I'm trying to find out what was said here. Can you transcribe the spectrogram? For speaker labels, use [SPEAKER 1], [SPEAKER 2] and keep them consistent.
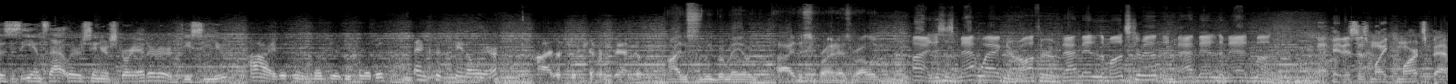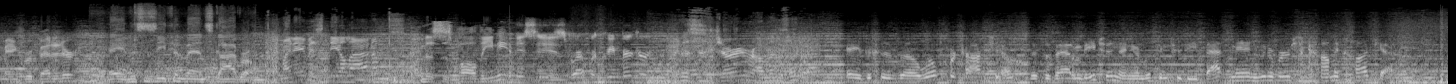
[SPEAKER 1] This is
[SPEAKER 2] Ian Sattler, Senior Story Editor at DCU.
[SPEAKER 1] Hi, this is Nunzio DeFilippis.
[SPEAKER 3] And Christina Weir.
[SPEAKER 1] Hi, this is Kevin Vander.
[SPEAKER 4] Hi, this is Libra Mayon.
[SPEAKER 5] Hi, this is Brian Azzarello.
[SPEAKER 6] Hi, this is Matt Wagner, author of Batman and the Monster Man and Batman and the Mad Monk.
[SPEAKER 7] Hey, this is Mike Marts, Batman Group Editor.
[SPEAKER 8] Hey, this is Ethan Van Sciver.
[SPEAKER 9] My name is Neal Adams.
[SPEAKER 7] This is Paul Dini.
[SPEAKER 10] This is Robert Greenberger.
[SPEAKER 11] This is Jerry Robinson.
[SPEAKER 1] Hey, this is uh, Whilce Portacio.
[SPEAKER 12] This is Adam Beechen, and you're listening to the Batman Universe Comics Podcast.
